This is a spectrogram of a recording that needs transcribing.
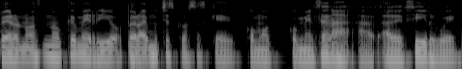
Pero no, no que me río, pero hay muchas cosas que como comienzan a, a- a decir, güey,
